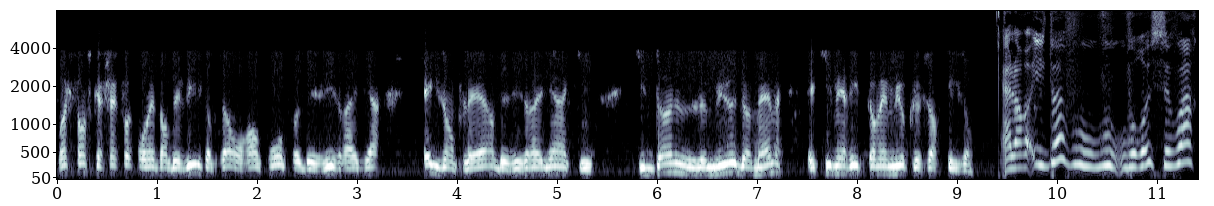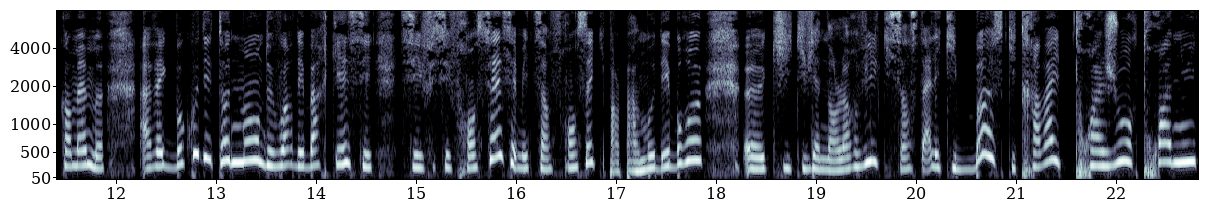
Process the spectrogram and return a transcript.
Moi, je pense qu'à chaque fois qu'on est dans des villes comme ça, on rencontre des Israéliens exemplaires, des Israéliens qui, qui donnent le mieux d'eux-mêmes et qui méritent quand même mieux que le sort qu'ils ont. Alors, il doit vous, vous, vous, recevoir quand même avec beaucoup d'étonnement de voir débarquer ces, ces, ces, Français, ces médecins français qui parlent pas un mot d'hébreu, euh, qui, qui viennent dans leur ville, qui s'installent et qui bossent, qui travaillent trois jours, trois nuits.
